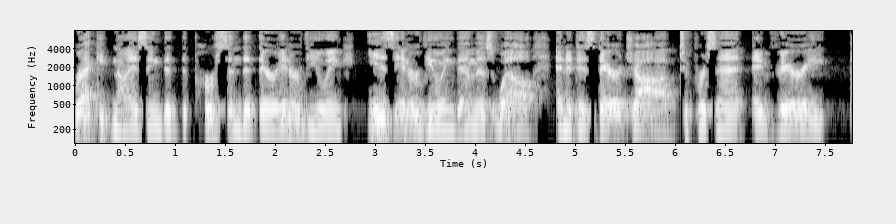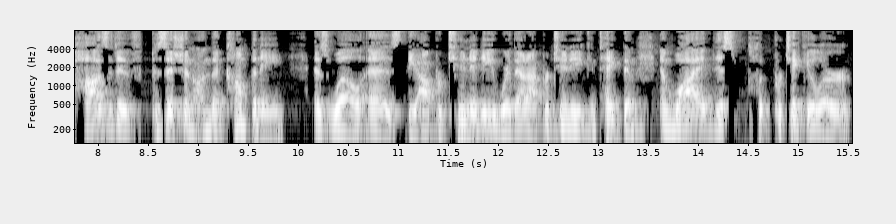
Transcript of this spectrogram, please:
recognizing that the person that they're interviewing is interviewing them as well and it is their job to present a very positive position on the company as well as the opportunity where that opportunity can take them and why this particular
